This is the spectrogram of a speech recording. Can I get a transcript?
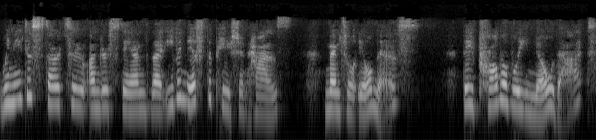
We need to start to understand that even if the patient has mental illness, they probably know that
